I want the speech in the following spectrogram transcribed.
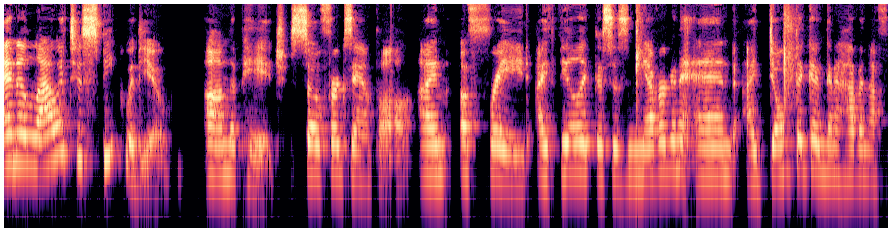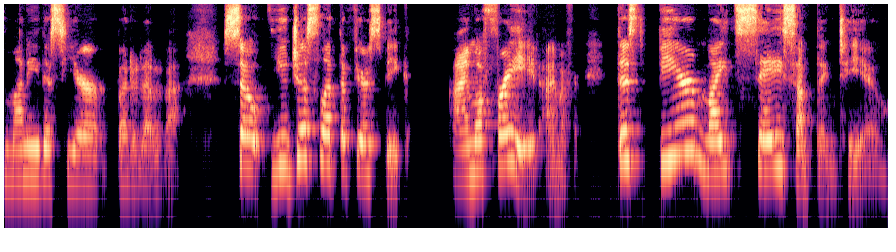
and allow it to speak with you on the page. So, for example, I'm afraid. I feel like this is never going to end. I don't think I'm going to have enough money this year. Da, da, da, da. So, you just let the fear speak. I'm afraid. I'm afraid. This fear might say something to you.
